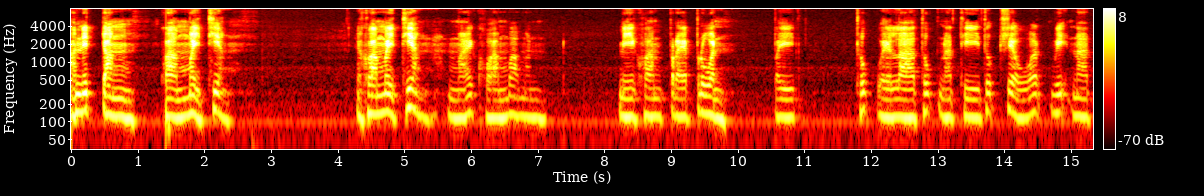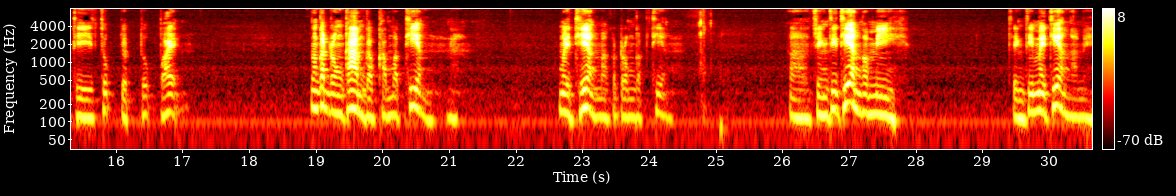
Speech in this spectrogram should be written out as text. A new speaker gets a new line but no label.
อนิจจังความไม่เที่ยง ความไม่เที่ยง หมายความว่ามันมีความแปรปรวนไปทุกเวลาทุกนาทีทุกเสี้ยววินาทีทุกจุดทุกไว้มันก็ตรงข้ามกับคำว่าเที่ยง ไม่เที่ยงมันก็ตรงกับเที่ยงสิ่งที่เที่ยงก็มี สิ่งที่ไม่เที่ยงก็มี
